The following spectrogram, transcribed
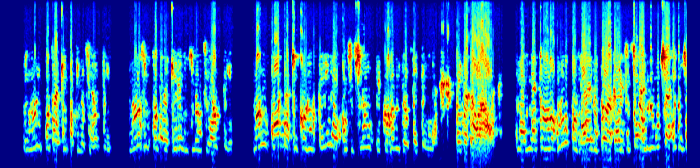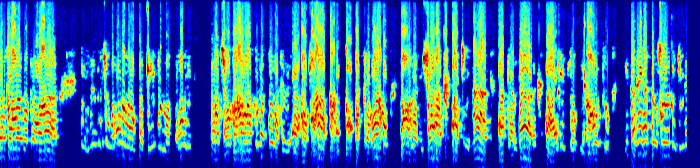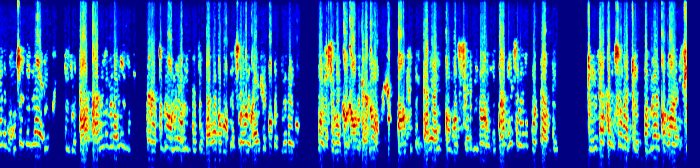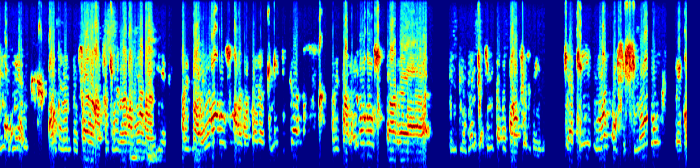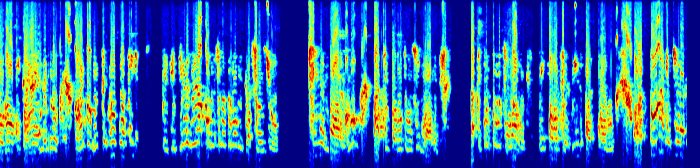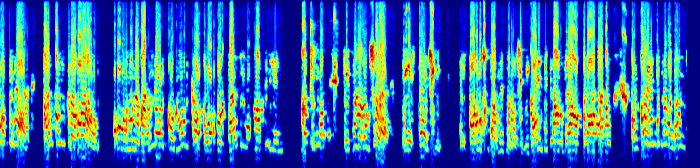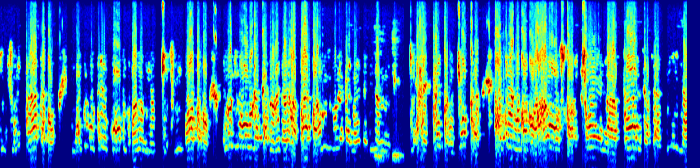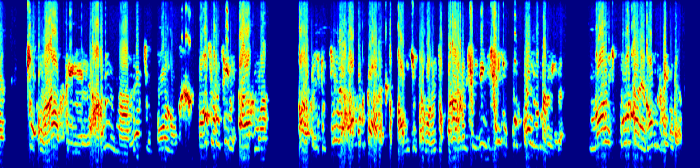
Y no importa de qué partido sea usted. No nos importa de qué religión sea usted. No importa que con usted la posición económica usted tenga. A. Y ahí hay todos los grupos, ya desde toda acá, el sistema, hay muchachos que ya estaban a trabajar teniendo seguro los paquetes, los pobres, para trabajar a, trabajo, a organizar, a llenar, a cargar, a esto y a otro. Y también hay personas que tienen mucho dinero y que están también ahí, pero tú no ves ahí presentadas como personas porque tienen posición económica, no, están ahí como servidores. Y para mí eso es importante que esas personas que también, como decía bien, antes de empezar a las 8 de la mañana, preparémonos para la crítica, preparémonos para entender que aquí estamos para servir, que aquí no hay posición económica. Por ejemplo, este grupo aquí, el que tiene una posición económica soy yo. Sin embargo, aquí estamos todos iguales. Aquí estamos todos iguales. Es para servir al pueblo. Ahora, todo el que quiera cooperar, tanto en trabajo como de manera económica o aportando en materia que pueda usar en especie. Estamos poniendo los sindicales que trabajan plátano, hay gente que me mandaron 15 plátano, y hay como 3 o 4 que mandan 15 plátano. Uno lleva una camioneta de la pata, uno lleva una camioneta de respeto de otros me mandaron arroz, habichuelas, salsa, sardinas, chocolate, harina, leche polvo, todo se recibe agua, el que quiera aportar a dicho boleto para recibir sin importar de dónde venga. No importa de dónde venga.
